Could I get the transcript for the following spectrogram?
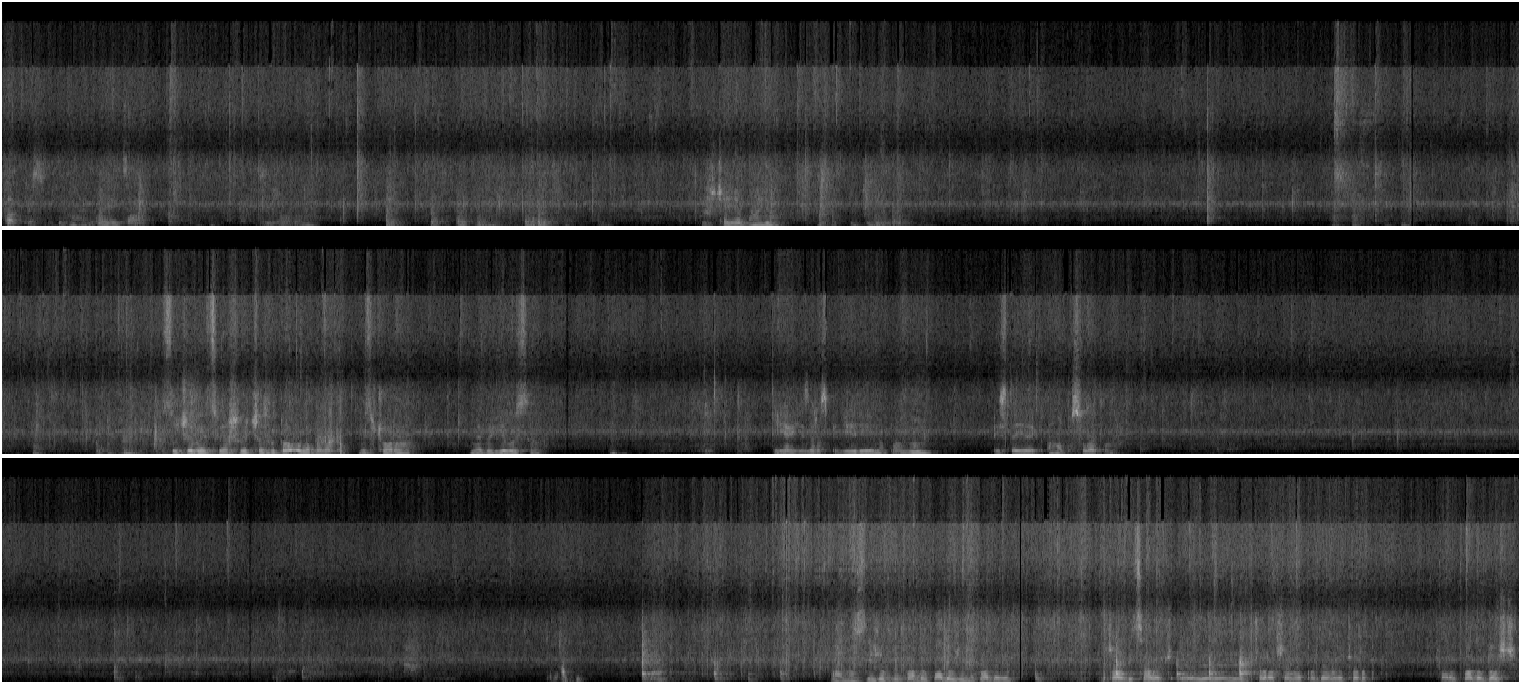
Так, я собі тут маю два яйця. Зіжаримо. І ще я маю сочевицю я швидше зготовила, бо вчора не доїлося. Я її зараз підігрію, напевно, після яєк. Ага, посолити. А, у нас сніжок вже падав, падав, вже не падає. Хоча обіцяли вч- е, вчора ще випаде, але вчора, вчора падав дощ.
